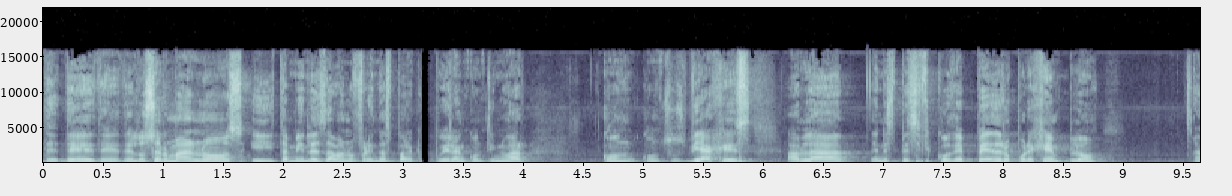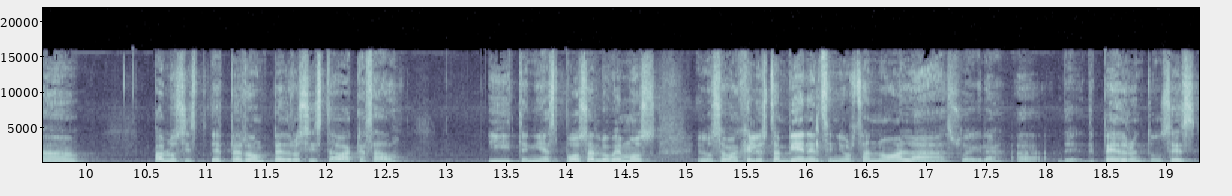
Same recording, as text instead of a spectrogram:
de, los hermanos y también les daban ofrendas para que pudieran continuar con, sus viajes. Habla en específico de Pedro, por ejemplo. Ah, Pablo, eh, perdón, Pedro sí estaba casado y tenía esposa, lo vemos en los evangelios también, el Señor sanó a la suegra de, Pedro, entonces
